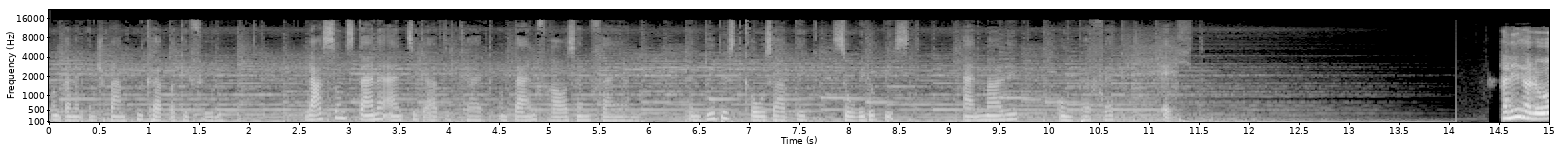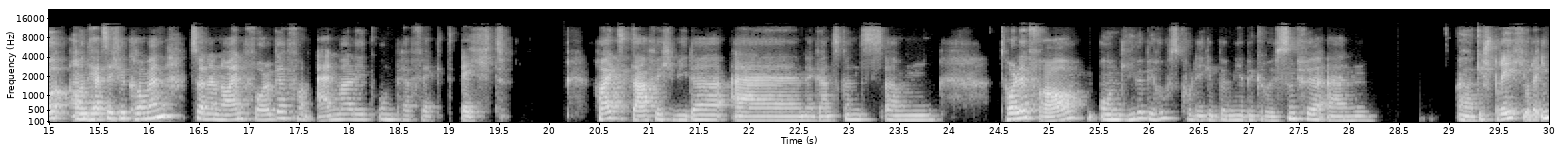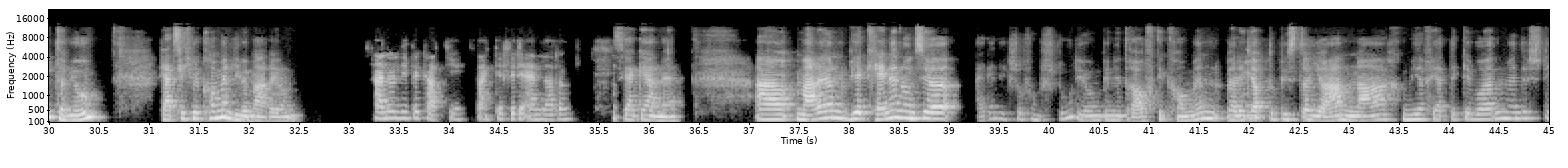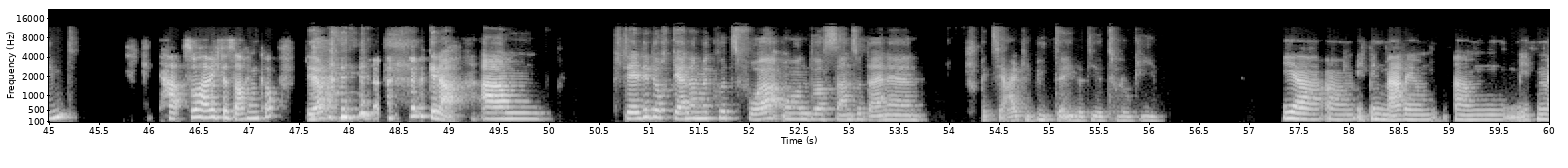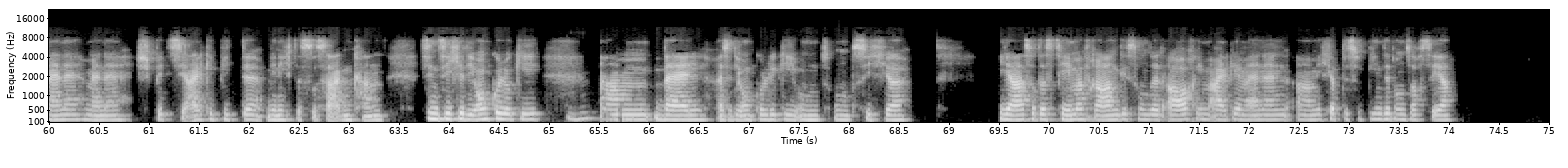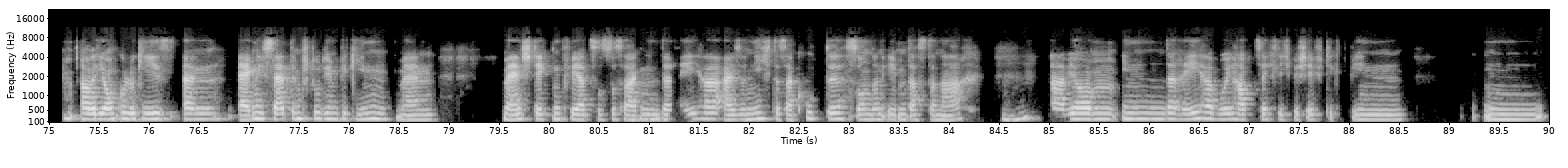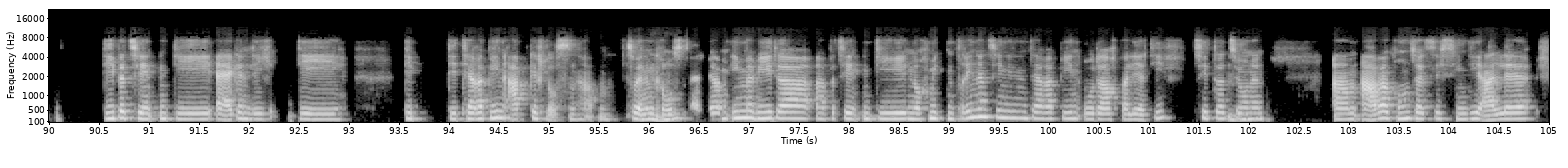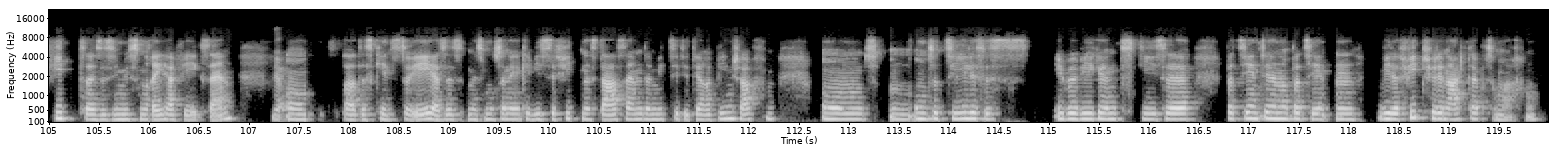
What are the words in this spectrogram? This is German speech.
und einem entspannten Körpergefühl. Lass uns deine Einzigartigkeit und dein Frausein feiern, denn du bist großartig, so wie du bist. Einmalig, unperfekt, echt. Hallo und herzlich willkommen zu einer neuen Folge von Einmalig, unperfekt, echt. Heute darf ich wieder eine ganz, ganz ähm, tolle Frau und liebe Berufskollegin bei mir begrüßen für ein äh, Gespräch oder Interview. Herzlich willkommen, liebe Marion. Hallo, liebe Kathi. Danke für die Einladung. Sehr gerne. Äh, Marion, wir kennen uns ja eigentlich schon vom Studium, bin ich drauf gekommen, weil ich glaube, du bist ein Jahr nach mir fertig geworden, wenn das stimmt. So habe ich das auch im Kopf. Ja, genau. Ähm, stell dir doch gerne mal kurz vor und was sind so deine Spezialgebiete in der Diätologie? Ja, ähm, ich bin Marion. Ähm, meine, meine Spezialgebiete, wenn ich das so sagen kann, sind sicher die Onkologie, mhm. ähm, weil, also die Onkologie und, und sicher, ja, so das Thema Frauengesundheit auch im Allgemeinen. Ähm, ich glaube, das verbindet uns auch sehr. Aber die Onkologie ist ein, eigentlich seit dem Studienbeginn mein, mein Steckenpferd sozusagen in mhm. der Reha, also nicht das Akute, sondern eben das danach. Mhm. Äh, wir haben in der Reha, wo ich hauptsächlich beschäftigt bin, die Patienten, die eigentlich die, die, die Therapien abgeschlossen haben, zu einem mhm. Großteil. Wir haben immer wieder äh, Patienten, die noch mittendrin sind in den Therapien oder auch Palliativsituationen. Mhm. Ähm, aber grundsätzlich sind die alle fit, also sie müssen reha-fähig sein. Ja. Und äh, das kennst du eh. Also es, es, muss eine gewisse Fitness da sein, damit sie die Therapien schaffen. Und um, unser Ziel ist es überwiegend, diese Patientinnen und Patienten wieder fit für den Alltag zu machen.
